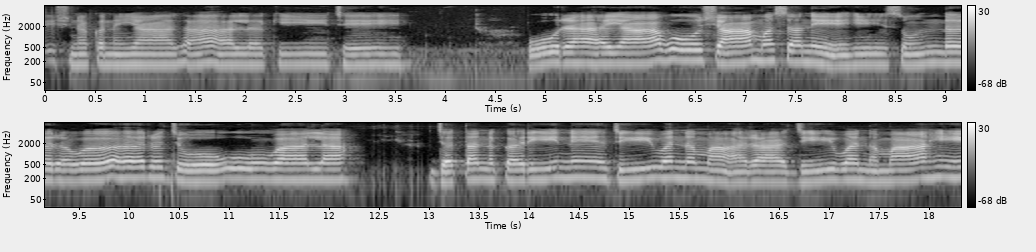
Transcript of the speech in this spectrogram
કૃષ્ણ કનૈયા લાલ કી જય પોરાયાવો શ્યામ સનેહી સુંદર વર જોવાલા જતન કરીને જીવન મારા જીવન માહી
